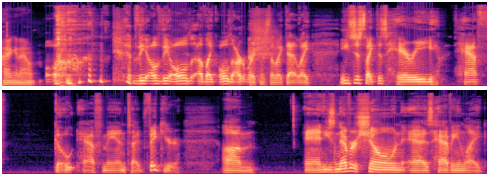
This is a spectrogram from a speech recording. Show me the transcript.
hanging out. of the of the old of like old artwork and stuff like that like he's just like this hairy half goat half man type figure um and he's never shown as having like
